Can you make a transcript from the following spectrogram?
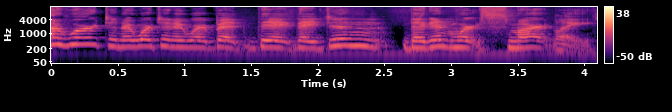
i worked and i worked and i worked but they, they didn't they didn't work smartly.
